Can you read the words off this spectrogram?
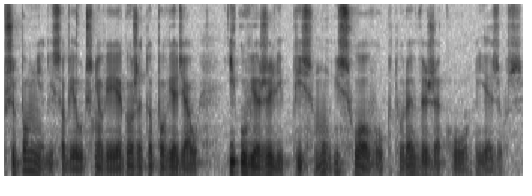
przypomnieli sobie uczniowie jego, że to powiedział i uwierzyli pismu i słowu, które wyrzekł Jezus.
